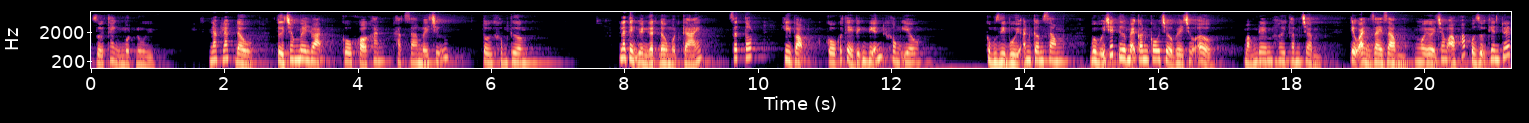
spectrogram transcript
dối thành một nùi lắc lắc đầu, từ trong mê loạn, cô khó khăn khạc ra mấy chữ tôi không thương. La tịnh uyển gật đầu một cái. Rất tốt, hy vọng cô có thể vĩnh viễn không yêu. Cùng dì bùi ăn cơm xong, bùi vũ chết đưa mẹ con cô trở về chỗ ở. Bóng đêm hơi thâm trầm, tiểu ảnh dài dòng ngồi ở trong áo khoác của dự thiên tuyết,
